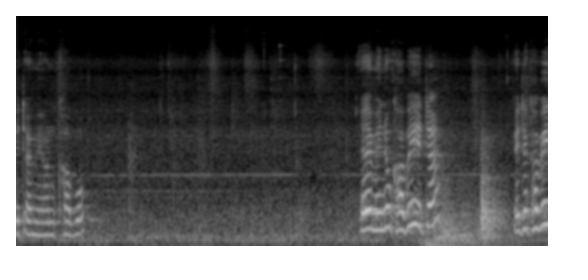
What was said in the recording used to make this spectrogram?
এটা আমি এখন খাব। এ মেনু খাবি এটা? এটা খাবি?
